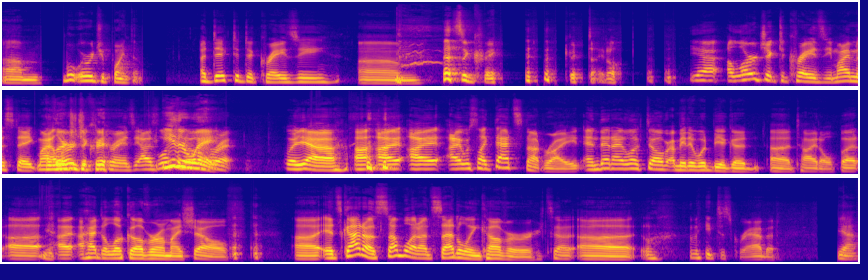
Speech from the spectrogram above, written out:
Um, what, where would you point them? Addicted to Crazy. Um, That's a great, great title. yeah, allergic to crazy. My mistake. My allergic, Allergic to, to cra- cra- crazy. I was looking Either over way. it. Well, yeah, uh, I, I, I was like, that's not right. And then I looked over. I mean, it would be a good uh, title, but uh, Yeah. I, I had to look over on my shelf. Uh, it's got a somewhat unsettling cover. It's a, uh, let me just grab it. Yeah.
